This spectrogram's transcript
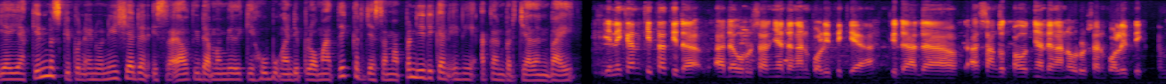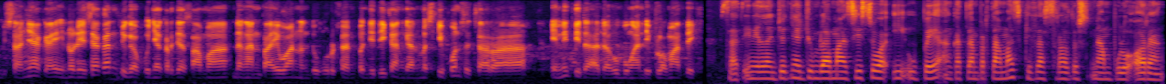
Ia yakin meskipun Indonesia dan Israel tidak memiliki hubungan diplomatik, kerjasama pendidikan ini akan berjalan baik ini kan kita tidak ada urusannya dengan politik ya, tidak ada sangkut pautnya dengan urusan politik. Misalnya kayak Indonesia kan juga punya kerjasama dengan Taiwan untuk urusan pendidikan kan, meskipun secara ini tidak ada hubungan diplomatik. Saat ini lanjutnya jumlah mahasiswa IUP angkatan pertama sekitar 160 orang.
